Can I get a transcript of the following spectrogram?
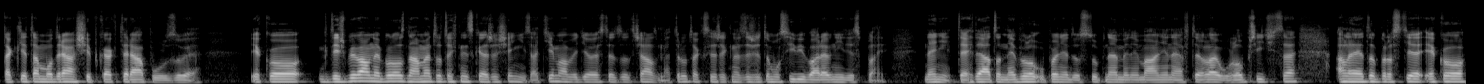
tak je tam modrá šipka, která pulzuje jako, když by vám nebylo známé to technické řešení zatím a viděli jste to třeba z metru, tak si řeknete, že to musí být barevný displej. Není. Tehdy to nebylo úplně dostupné, minimálně ne v téhle úhlopříčce, ale je to prostě jako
